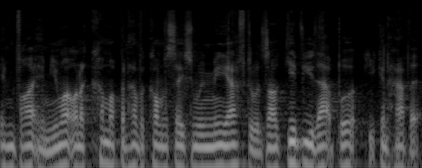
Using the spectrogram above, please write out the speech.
invite him. You might want to come up and have a conversation with me afterwards. I'll give you that book. You can have it.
